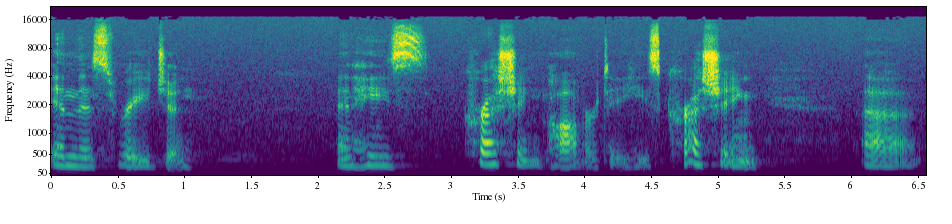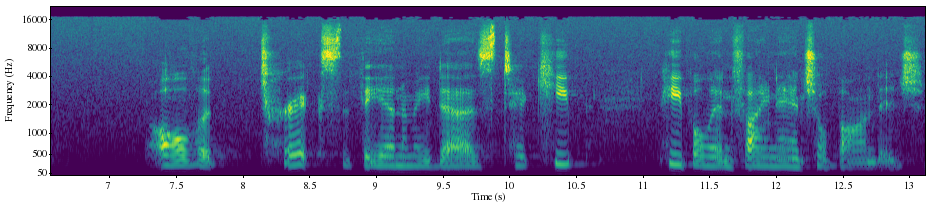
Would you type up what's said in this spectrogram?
in this region. And He's crushing poverty, He's crushing uh, all the tricks that the enemy does to keep people in financial bondage.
